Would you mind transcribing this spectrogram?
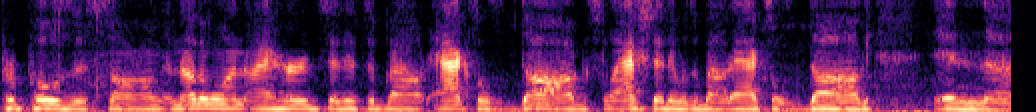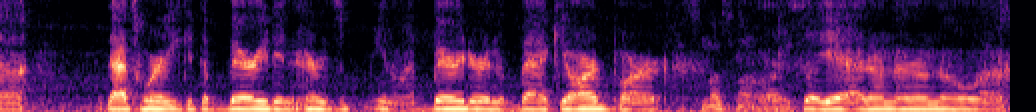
proposed this song another one i heard said it's about Axl's dog slash said it was about Axl's dog and uh, that's where you get the buried in her you know i buried her in the backyard part That's, that's not right. so yeah i don't i don't know uh,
